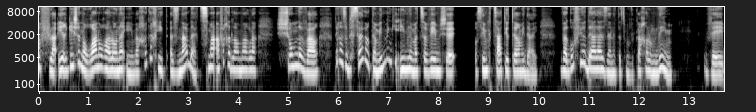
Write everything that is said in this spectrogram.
נפלה, היא הרגישה נורא נורא לא נעים, ואחר כך היא התאזנה בעצמה, אף אחד לא אמר לה שום דבר. אמרתי לה, זה בסדר, תמיד מגיעים למצבים שעושים קצת יותר מדי. והגוף יודע לאזן את עצמו, וככה לומדים. והיא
